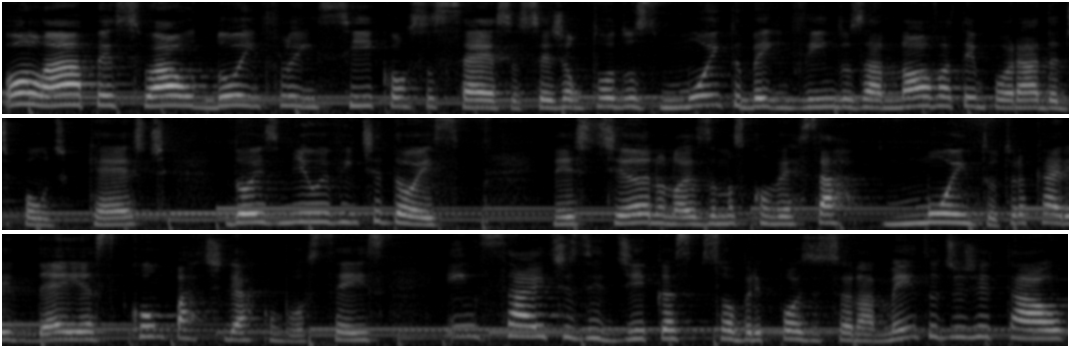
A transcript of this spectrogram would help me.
Olá, pessoal do Influencie com Sucesso. Sejam todos muito bem-vindos à nova temporada de podcast 2022. Neste ano, nós vamos conversar muito, trocar ideias, compartilhar com vocês insights e dicas sobre posicionamento digital,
